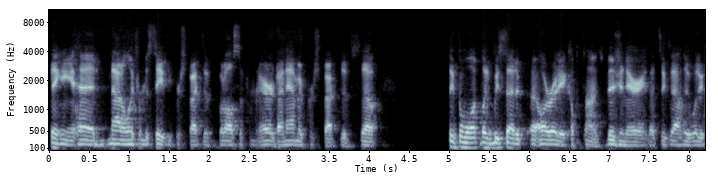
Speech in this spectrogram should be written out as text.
thinking ahead not only from a safety perspective but also from an aerodynamic perspective. So I think the one like we said already a couple times, visionary. That's exactly what he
